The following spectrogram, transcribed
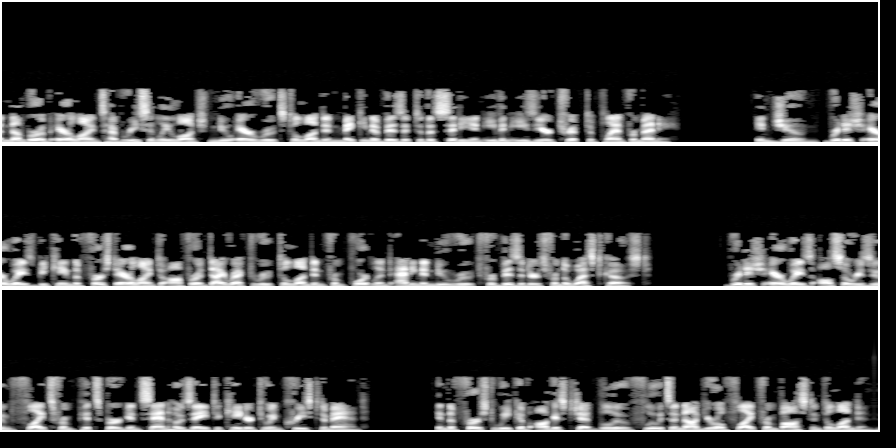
A number of airlines have recently launched new air routes to London making a visit to the city an even easier trip to plan for many. In June, British Airways became the first airline to offer a direct route to London from Portland adding a new route for visitors from the West Coast. British Airways also resumed flights from Pittsburgh and San Jose to cater to increased demand. In the first week of August JetBlue flew its inaugural flight from Boston to London.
